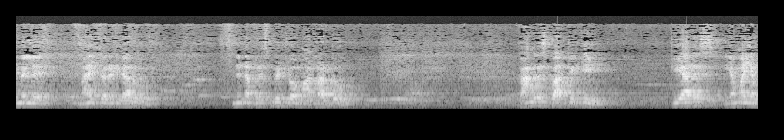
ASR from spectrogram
ఎమ్మెల్యే మహేశ్వర్ రెడ్డి గారు నిన్న ప్రెస్ మీట్లో మాట్లాడుతూ కాంగ్రెస్ పార్టీకి టీఆర్ఎస్ ఎంఐఎం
